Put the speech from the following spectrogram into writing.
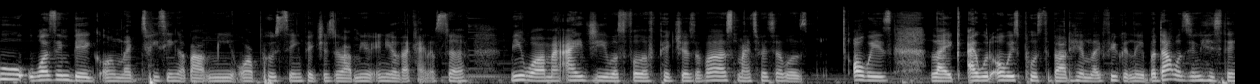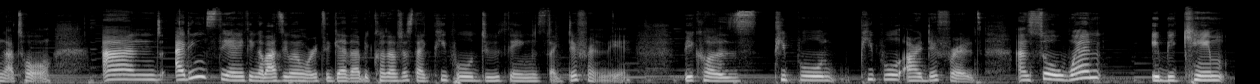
who wasn't big on like tweeting about me or posting pictures about me or any of that kind of stuff. Meanwhile, my IG was full of pictures of us. My Twitter was always like I would always post about him like frequently, but that wasn't his thing at all. And I didn't say anything about it when we were together because I was just like people do things like differently because people people are different. And so when it became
